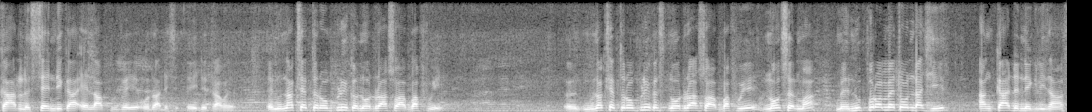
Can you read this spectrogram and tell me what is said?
car le syndicat est là pour veiller aux droits des, travailleurs. Et nous n'accepterons plus que nos droits soient bafoués. Euh, nous n'accepterons plus que nos droits soient bafoués, non seulement, mais nous promettons d'agir en cas de négligence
